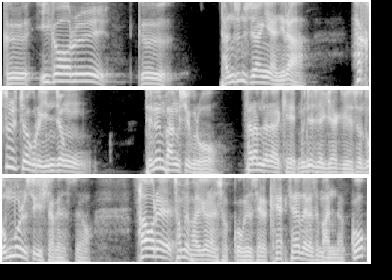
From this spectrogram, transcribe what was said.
그 이거를 그 단순 주장이 아니라 학술적으로 인정되는 방식으로 사람들한테 문제 제기하기 위해서 논문을 쓰기 시작하셨어요. 4월에 처음에 발견하셨고 그래서 제가 캐- 캐나다 가서 만났고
